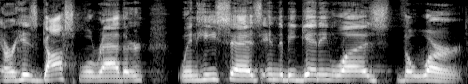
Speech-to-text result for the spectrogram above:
or his gospel rather, when he says, "In the beginning was the Word.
